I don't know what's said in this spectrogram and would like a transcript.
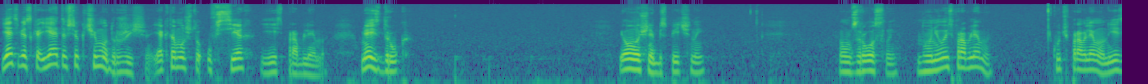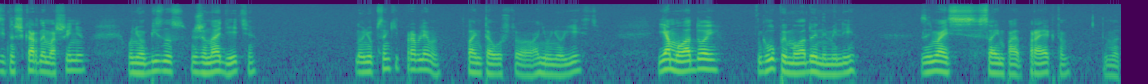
Я тебе скажу, я это все к чему, дружище? Я к тому, что у всех есть проблемы. У меня есть друг. И он очень обеспеченный. Он взрослый. Но у него есть проблемы куча проблем. Он ездит на шикарной машине, у него бизнес, жена, дети. Но у него постоянно какие-то проблемы в плане того, что они у него есть. Я молодой, глупый молодой на мели, занимаюсь своим проектом, вот,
